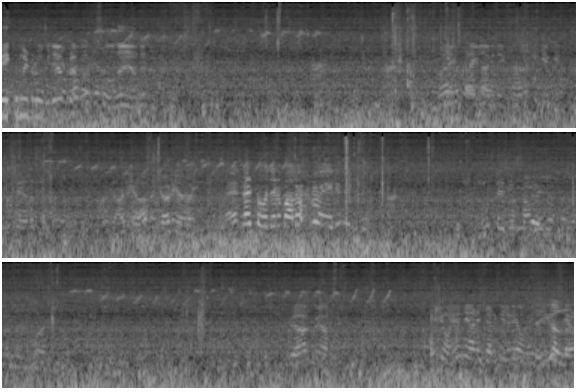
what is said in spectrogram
ਉਹ 1 ਮਿੰਟ ਰੁਕ ਜਾ ਭਰਾ ਸੌਂਦਾ ਆ ਉਹਦੇ ਐਨਾ ਟੋਜਨ ਪਾ ਲਓ ਇਹ ਨਹੀਂ ਦਿਖਦੀ ਪਿਆਰ ਪਿਆਰ ਕੀ ਹੋਣੇ ਨਿਆਣੇ ਚੜ ਕੇ ਜਿਹੜੇ ਆਉਣੇ ਸਹੀ ਗੱਲ ਆ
